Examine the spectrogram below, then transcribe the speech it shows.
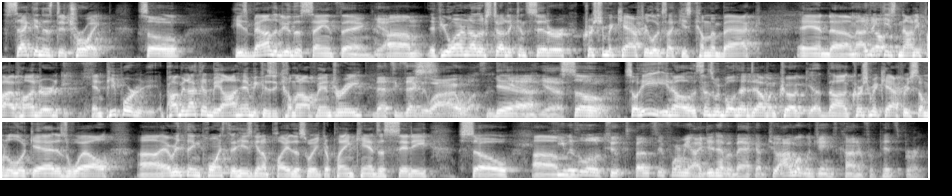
Second is Detroit. So He's bound to do the same thing. Yeah. Um, if you want another stud to consider, Christian McCaffrey looks like he's coming back. And um, I think know- he's 9,500. And people are probably not going to be on him because he's coming off injury. That's exactly why I wasn't. Yeah. yeah. So, so he, you know, since we both had Dalvin Cook, uh, Christian McCaffrey's someone to look at as well. Uh, everything points that he's going to play this week. They're playing Kansas City. So, um, He was a little too expensive for me. I did have a backup too. I went with James Conner for Pittsburgh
